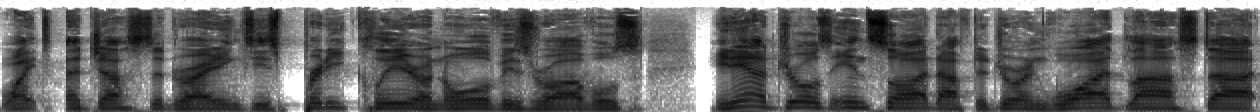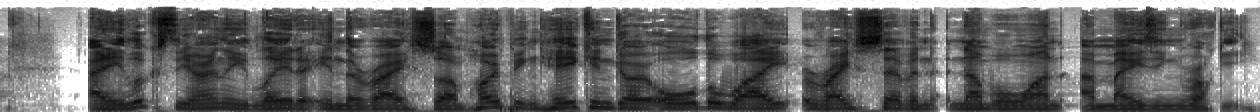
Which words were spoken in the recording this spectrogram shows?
weight adjusted ratings, he's pretty clear on all of his rivals. He now draws inside after drawing wide last start, and he looks the only leader in the race. So I'm hoping he can go all the way. Race 7, number 1, Amazing Rocky.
